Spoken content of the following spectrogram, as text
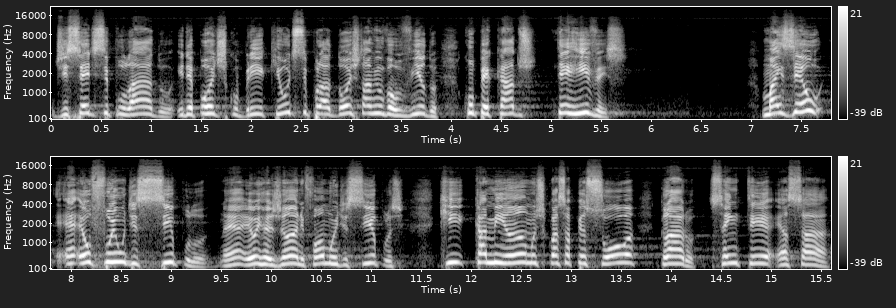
de ser discipulado e depois descobrir que o discipulador estava envolvido com pecados terríveis. Mas eu, é, eu fui um discípulo, né? eu e Rejane fomos discípulos que caminhamos com essa pessoa, claro, sem ter essa,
